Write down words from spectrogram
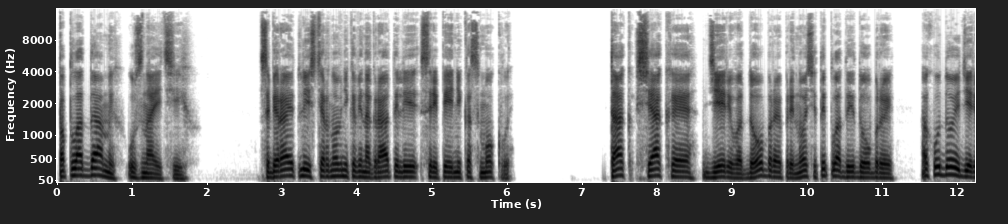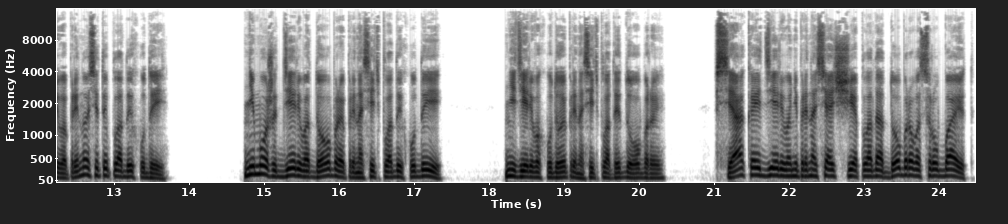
По плодам их узнаете их. Собирают ли из терновника виноград или с репейника смоквы? Так всякое дерево доброе приносит и плоды добрые, а худое дерево приносит и плоды худые. Не может дерево доброе приносить плоды худые, не дерево худое приносить плоды добрые. Всякое дерево, не приносящее плода доброго, срубают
